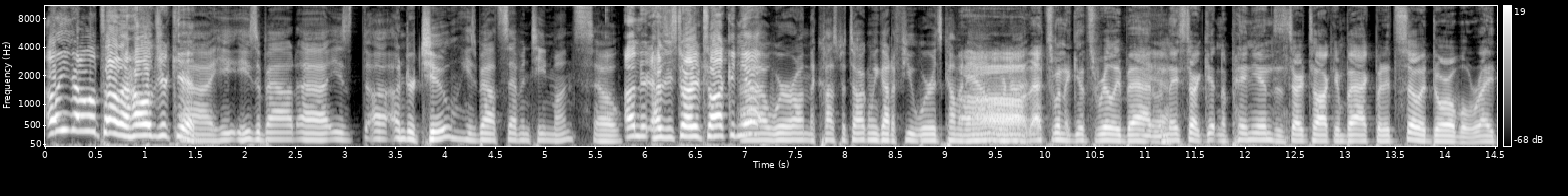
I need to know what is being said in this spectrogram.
Oh, you got a little toddler. How old's your kid? uh, he he's about uh, he's uh, under 2. He's about 17 months. So Under has he started talking yet? uh, we're on the cusp of talking. We got a few words coming out. We're oh, not that's when it gets really bad when they start getting opinions and start talking back. But it's so adorable, right?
